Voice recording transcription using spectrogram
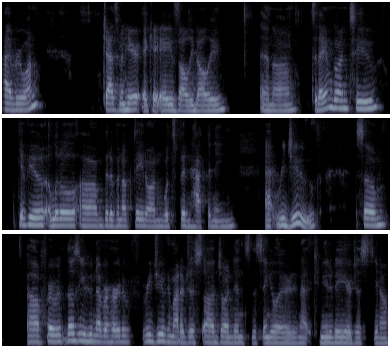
Hi, everyone. Jasmine here, aka Zollie Dollie. And uh, today I'm going to give you a little um, bit of an update on what's been happening at Rejuve. So, uh, for those of you who never heard of Rejuve, you might have just uh, joined into the SingularityNET community or just, you know,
